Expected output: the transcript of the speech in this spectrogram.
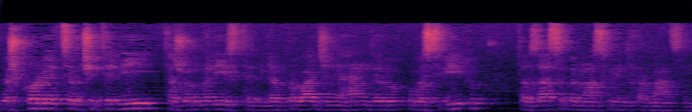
Вишколюються вчителі та журналісти для впровадження гендеру в освіту та в засоби масової інформації.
